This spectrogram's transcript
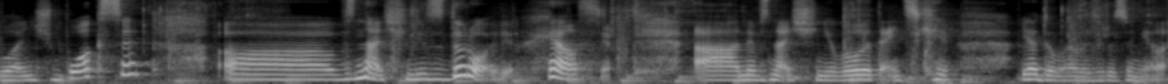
ланчбокси а, в значенні здорові, healthy, а не велетенські. Я думаю, ви зрозуміли.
